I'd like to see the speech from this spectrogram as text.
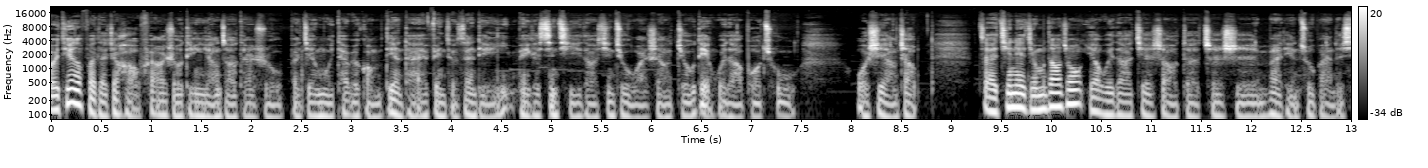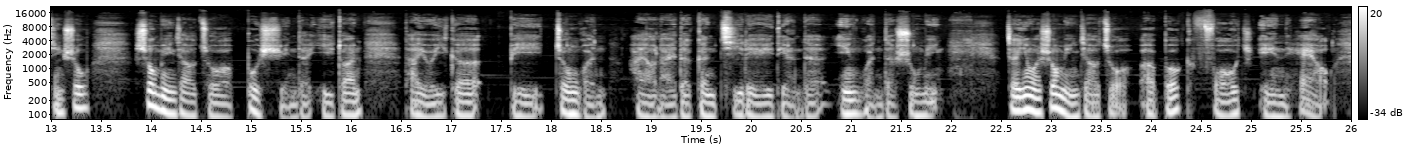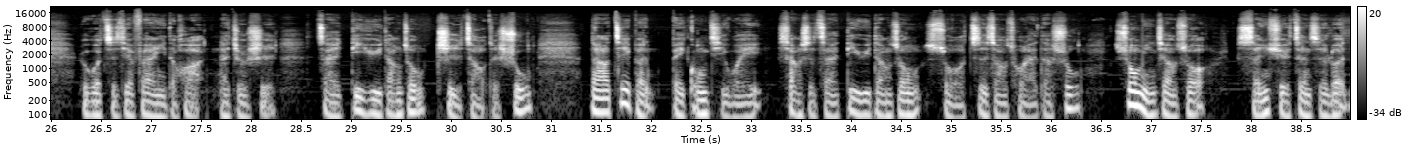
各位听众朋友，大家好，欢迎收听杨照谈书。本节目以台北广播电台 FM 九三点一，每个星期一到星期五晚上九点为大家播出。我是杨照，在今天的节目当中要为大家介绍的，这是麦田出版的新书，书名叫做《不寻的异端》，它有一个比中文还要来得更激烈一点的英文的书名。这个英文书名叫做《A Book Forged in Hell》，如果直接翻译的话，那就是。在地狱当中制造的书，那这本被攻击为像是在地狱当中所制造出来的书，书名叫做《神学政治论》。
